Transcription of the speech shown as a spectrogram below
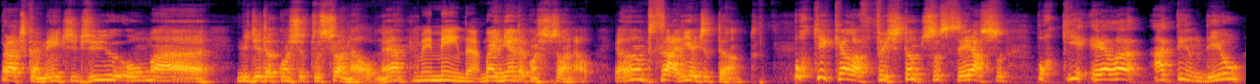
praticamente de uma medida constitucional, né? Uma emenda. Uma emenda constitucional. Ela não precisaria de tanto. Por que, que ela fez tanto sucesso? Porque ela atendeu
